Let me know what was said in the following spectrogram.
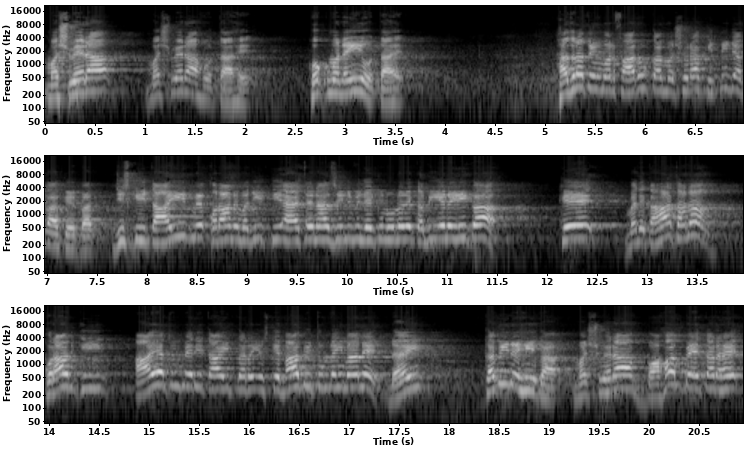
مشورہ مشورہ ہوتا ہے، حکم نہیں ہوتا ہے۔ حضرت عمر فاروق کا مشورہ کتنی جگہ کے پر؟ جس کی تائید میں قرآن مجید کی آیت نازل بھی لیکن انہوں نے کبھی یہ نہیں کہا کہ میں نے کہا تھا نا، قرآن کی آیت بھی میری تائید کر رہی، اس کے بعد بھی تم نہیں مانے۔ نہیں، کبھی نہیں کہا۔ مشورہ بہت بہتر ہے۔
